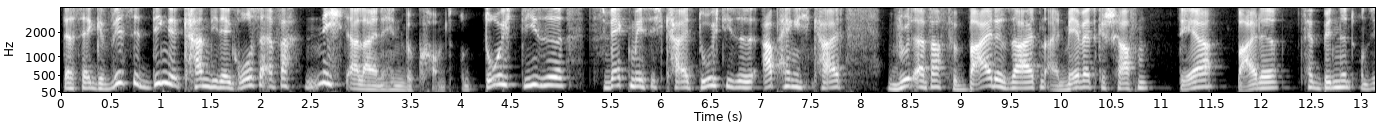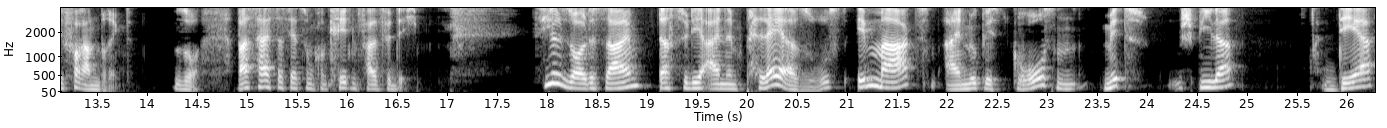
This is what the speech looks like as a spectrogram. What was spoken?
dass er gewisse Dinge kann, die der Große einfach nicht alleine hinbekommt. Und durch diese Zweckmäßigkeit, durch diese Abhängigkeit wird einfach für beide Seiten ein Mehrwert geschaffen, der beide verbindet und sie voranbringt. So, was heißt das jetzt im konkreten Fall für dich? Ziel sollte es sein, dass du dir einen Player suchst im Markt, einen möglichst großen Mitspieler, der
